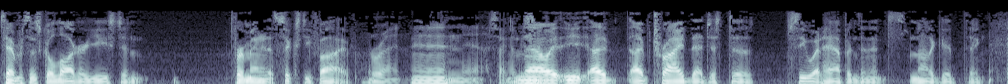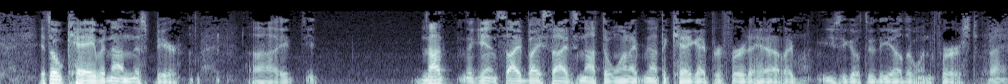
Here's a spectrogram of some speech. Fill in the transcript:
San Francisco lager yeast and ferment it at 65. right. Eh, Yeah, it's not gonna no, it, it, I I've tried that just to see what happens, and it's not a good thing. Okay. It's okay, but not in this beer. Uh, it, it not again side by side. It's not the one, I, not the keg I prefer to have. I usually go through the other one first. right.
